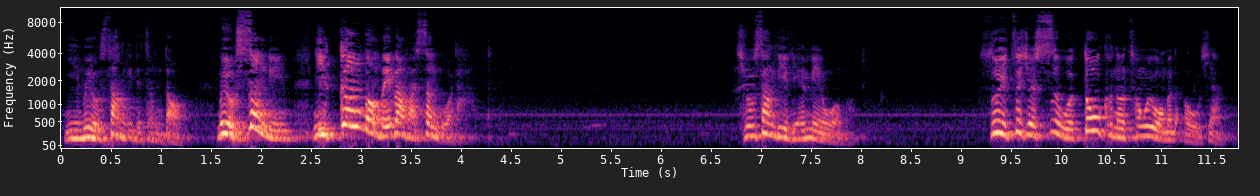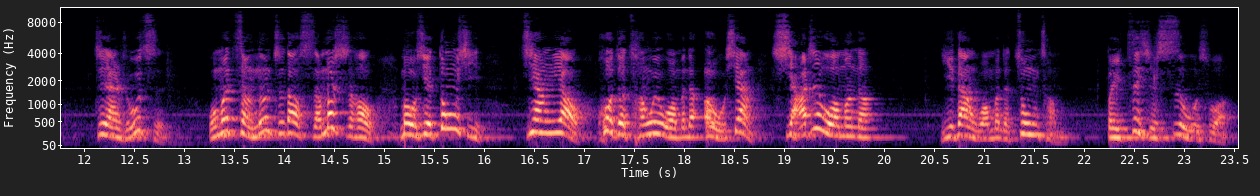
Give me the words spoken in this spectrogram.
你没有上帝的正道，没有圣灵，你根本没办法胜过他。求上帝怜悯我们。所以这些事物都可能成为我们的偶像。既然如此。我们怎能知道什么时候某些东西将要或者成为我们的偶像辖制我们呢？一旦我们的忠诚被这些事物所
